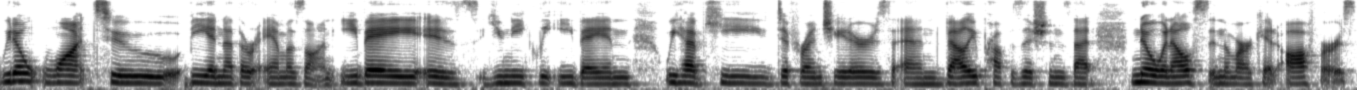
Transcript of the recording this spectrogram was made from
we don't want to be another Amazon. eBay is uniquely eBay, and we have key differentiators and value propositions that no one else in the market offers.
